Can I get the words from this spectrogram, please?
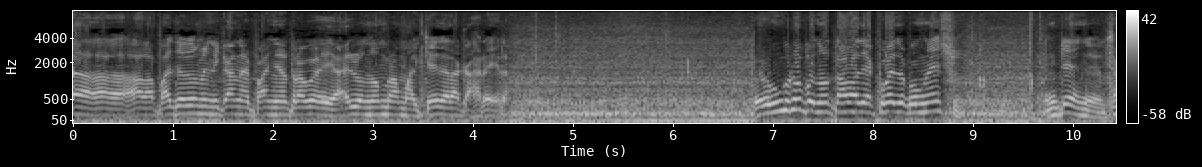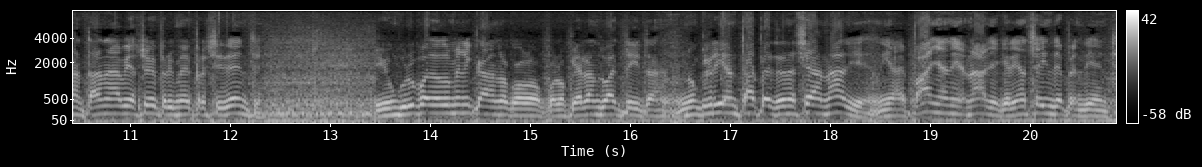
a, a la parte dominicana de España otra vez, a él lo nombra Marqués de la Carrera. Pero un grupo no estaba de acuerdo con eso. ¿Entiendes? Santana había sido el primer presidente. Y un grupo de dominicanos, con, los que eran duartistas, no querían pertenecer a nadie, ni a España ni a nadie, querían ser independientes.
